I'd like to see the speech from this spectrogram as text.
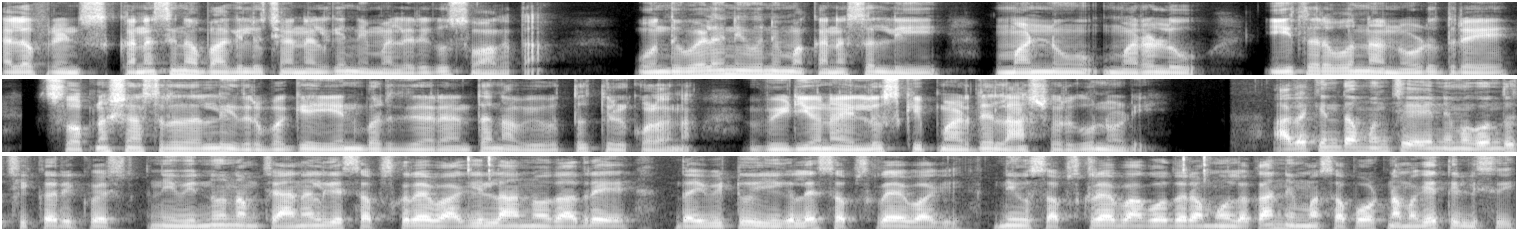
ಹಲೋ ಫ್ರೆಂಡ್ಸ್ ಕನಸಿನ ಬಾಗಿಲು ಚಾನೆಲ್ಗೆ ನಿಮ್ಮೆಲ್ಲರಿಗೂ ಸ್ವಾಗತ. ಒಂದು ವೇಳೆ ನೀವು ನಿಮ್ಮ ಕನಸಲ್ಲಿ ಮಣ್ಣು ಮರಳು ಈ ಥರವನ್ನು ನೋಡಿದ್ರೆ ಸ್ವಪ್ನಶಾಸ್ತ್ರದಲ್ಲಿ ಇದ್ರ ಬಗ್ಗೆ ಏನು ಬರೆದಿದ್ದಾರೆ ಅಂತ ನಾವು ಇವತ್ತು ತಿಳ್ಕೊಳ್ಳೋಣ. ವಿಡಿಯೋನ ಎಲ್ಲೂ ಸ್ಕಿಪ್ ಮಾಡದೆ ಲಾಸ್ಟ್ವರೆಗೂ ನೋಡಿ. ಅದಕ್ಕಿಂತ ಮುಂಚೆ ನಿಮಗೊಂದು ಚಿಕ್ಕ ರಿಕ್ವೆಸ್ಟ್ ನೀವು ಇನ್ನೂ ನಮ್ಮ ಚಾನಲ್ಗೆ ಸಬ್ಸ್ಕ್ರೈಬ್ ಆಗಿಲ್ಲ ಅನ್ನೋದಾದರೆ ದಯವಿಟ್ಟು ಈಗಲೇ ಸಬ್ಸ್ಕ್ರೈಬ್ ಆಗಿ. ನೀವು ಸಬ್ಸ್ಕ್ರೈಬ್ ಆಗೋದರ ಮೂಲಕ ನಿಮ್ಮ ಸಪೋರ್ಟ್ ನಮಗೆ ತಿಳಿಸಿ.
